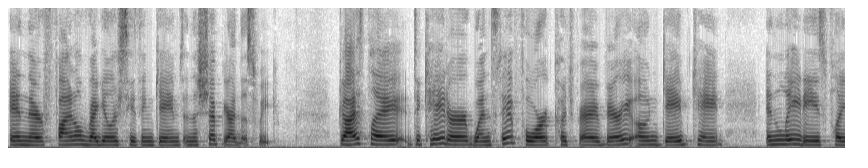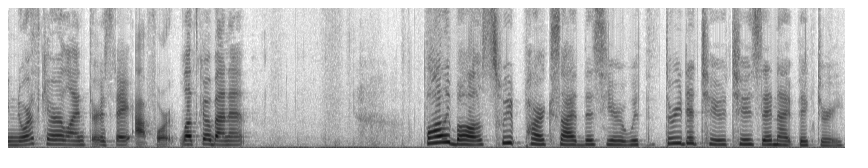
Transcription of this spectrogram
in their final regular season games in the shipyard this week. Guys play Decatur Wednesday at 4, coached by very own Gabe Kane, and ladies play North Caroline Thursday at 4. Let's go, Bennett. Volleyball sweep Parkside this year with a 3 2 Tuesday night victory.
